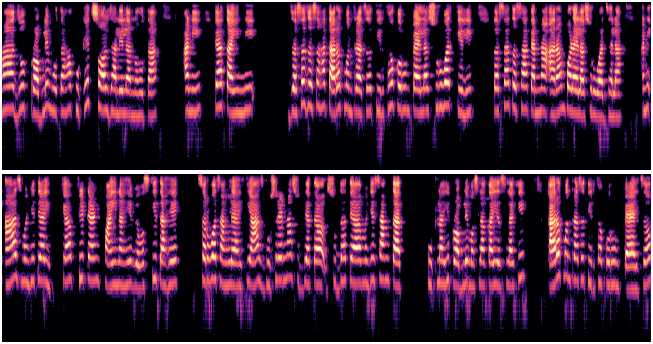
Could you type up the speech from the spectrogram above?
हा जो प्रॉब्लेम होता, हा कुठेच सॉल्व्ह झालेला नव्हता आणि त्या ताईंनी जसं-जसं हा तारक मंत्राचं तीर्थ करून प्यायला सुरुवात केली, तसा-तसा त्यांना आराम पडायला सुरुवात झाला आणि आज म्हणजे त्या इतक्या फिट अँड फाईन आहे, व्यवस्थित आहे, सर्व चांगले आहे, की आज दुसऱ्यांना सुद्धा त्या सुद्धा त्या म्हणजे सांगतात, कुठलाही प्रॉब्लेम असला, काही असला, की तारक मंत्राचं तीर्थ करून प्यायचं.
